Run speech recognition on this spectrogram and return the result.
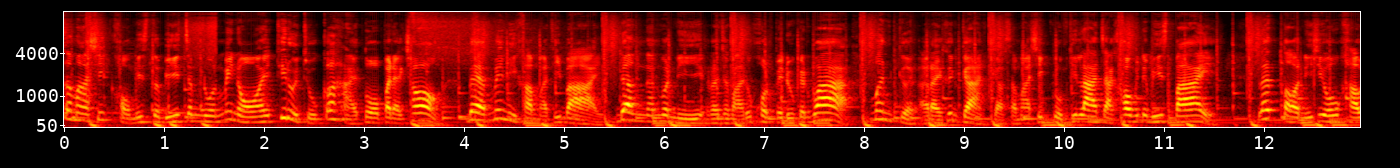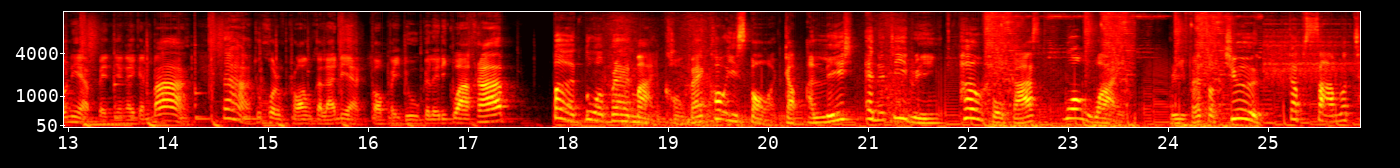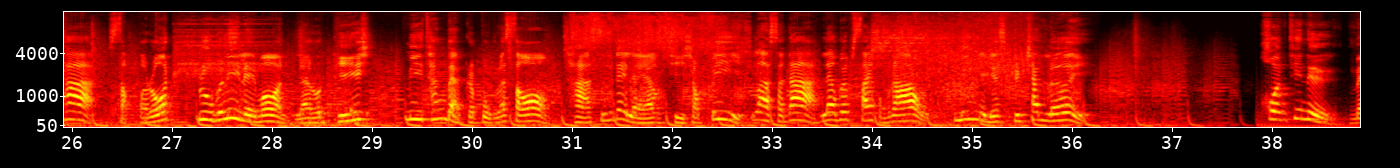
สมาชิกของ Mr. Beast จำนวนไม่น้อยที่จู่ๆก็หายตัวไปจากช่อง แบบไม่มีคำอธิบาย ดังนั้นวันนี้เราจะพาทุกคนไปดูกันว่า มันเกิดอะไรขึ้นกันกับสมาชิกกลุ่มที่ลาจากช่อง Mr. Beast ไป และตอนนี้ชีวิตของเขาเนี่ยเป็นยังไงกันบ้าง ถ้าหากทุกคนพร้อมกันแล้วเนี่ยก็ไปดูกันเลยดีกว่าครับ เปิดตัวแบรนด์ใหม่ของ Bangkok Esport กับ Unleash Energy Drink เพิ่มโฟกัส ว่องไว รีเฟรชสดชื่น กับ 3 รสชาติ สับปะรด บลูเบอรี่เลมอน และรสพีช มีทั้งแบบกระปุกและซอง หาซื้อได้แล้วที่ Shopee Lazada และเว็บไซต์ของเรา ลิงก์ใน description เลย คนที่1แม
